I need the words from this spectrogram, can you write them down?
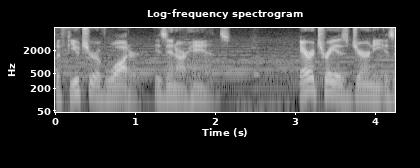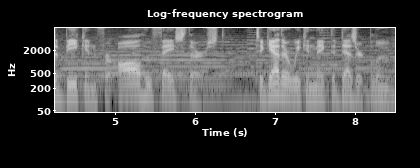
The future of water is in our hands. Eritrea's journey is a beacon for all who face thirst. Together we can make the desert bloom.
